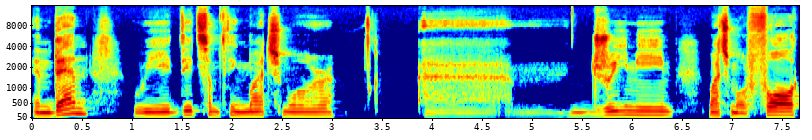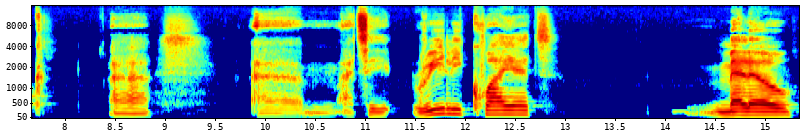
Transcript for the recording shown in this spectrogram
And then we did something much more um, dreamy, much more folk. Uh, um, I'd say really quiet, mellow.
